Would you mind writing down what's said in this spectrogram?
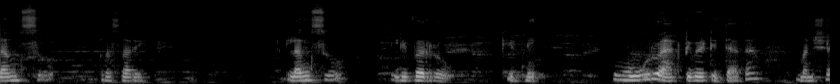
ಲಂಗ್ಸು, ಅಲ್ಲ ಸಾರಿ ಲಂಗ್ಸು, ಲಿವರು, ಕಿಡ್ನಿ ಮೂರು ಆ್ಯಕ್ಟಿವೇಟ್ ಇದ್ದಾಗ ಮನುಷ್ಯ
